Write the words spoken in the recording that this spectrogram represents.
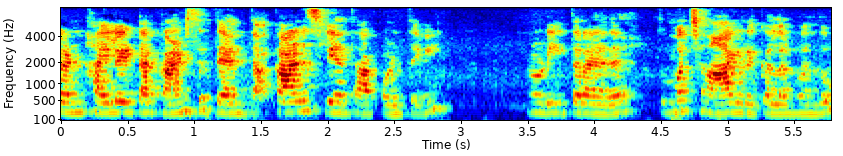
ಕಣ್ಣು ಹೈಲೈಟಾಗಿ ಕಾಣಿಸುತ್ತೆ ಅಂತ, ಕಾಣಿಸ್ಲಿ ಅಂತ ಹಾಕ್ಕೊಳ್ತೀನಿ ನೋಡಿ, ಈ ಥರ ಇದೆ. ತುಂಬ ಚೆನ್ನಾಗಿದೆ ಕಲರ್ ಬಂದು.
